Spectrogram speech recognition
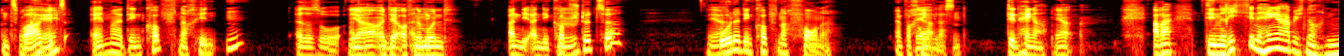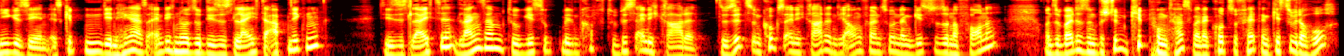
Und zwar Okay. gibt's einmal den Kopf nach hinten, also so an, Ja, und der offene an die, Mund. an die an die Kopfstütze Ja. oder den Kopf nach vorne. Einfach Ja. hängen lassen. Den Hänger. Ja. Aber den richtigen Hänger habe ich noch nie gesehen. Es gibt den Hänger ist eigentlich nur so dieses leichte Abnicken, dieses leichte, langsam, du gehst so mit dem Kopf, du bist eigentlich gerade. Du sitzt und guckst eigentlich gerade in die Augen fallen zu und dann gehst du so nach vorne und sobald du so einen bestimmten Kipppunkt hast, weil der kurz so fällt, dann gehst du wieder hoch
